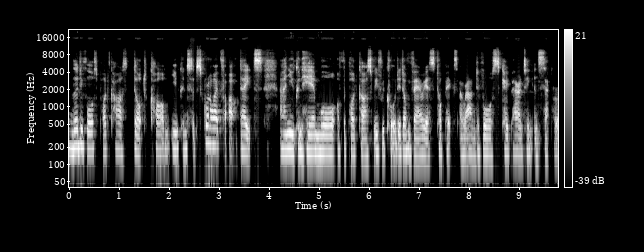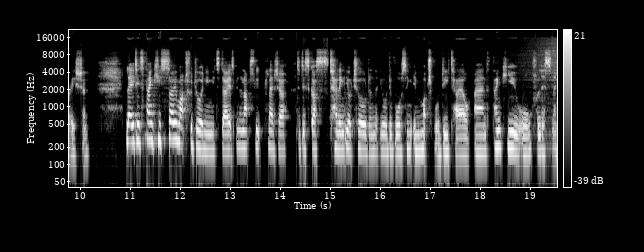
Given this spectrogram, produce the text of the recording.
thedivorcepodcast.com. You can subscribe for updates and you can hear more of the podcasts we've recorded on various topics around divorce, co parenting, and separation. Ladies, thank you so much for joining me today. It's been an absolute pleasure to discuss telling your children that you're divorcing in much more detail. And thank you all for listening.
